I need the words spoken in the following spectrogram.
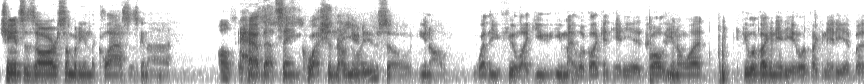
chances are somebody in the class is gonna Also have that same question that you do. So you know whether you feel like you you might look like an idiot. Well, you know what? If you look like an idiot, look like an idiot, but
